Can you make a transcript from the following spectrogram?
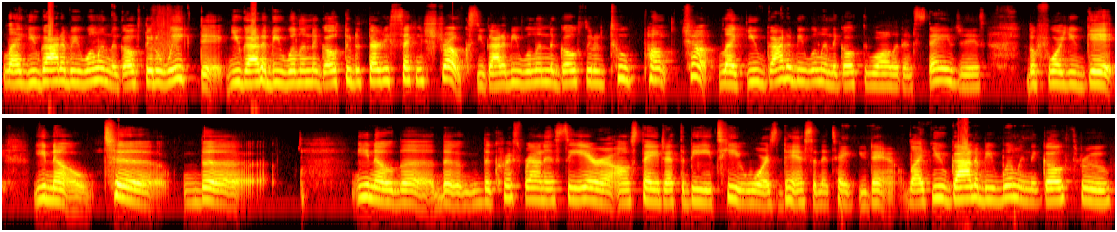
Like you got to be willing to go through the weak dick. You got to be willing to go through the 30 second strokes. You got to be willing to go through the two pump chump. Like you got to be willing to go through all of them stages before you get, you know, to the you know the the the Chris Brown and Ciara on stage at the BET Awards dancing to take you down. Like you got to be willing to go through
